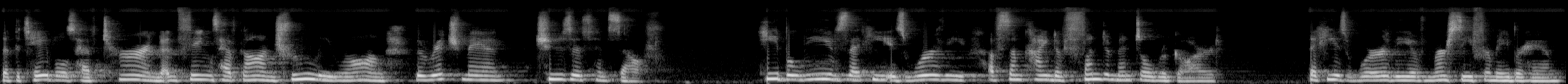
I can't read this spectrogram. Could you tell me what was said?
that the tables have turned and things have gone truly wrong. The rich man chooses himself. He believes that he is worthy of some kind of fundamental regard, that he is worthy of mercy from Abraham.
